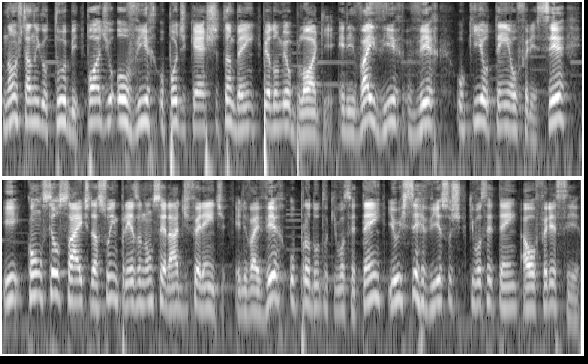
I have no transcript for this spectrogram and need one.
não está no YouTube, pode ouvir o podcast também pelo meu blog. Ele vai vir ver o que eu tenho a oferecer e com o seu site da sua empresa não será diferente. Ele vai ver o produto que você tem e os serviços que você tem a oferecer.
